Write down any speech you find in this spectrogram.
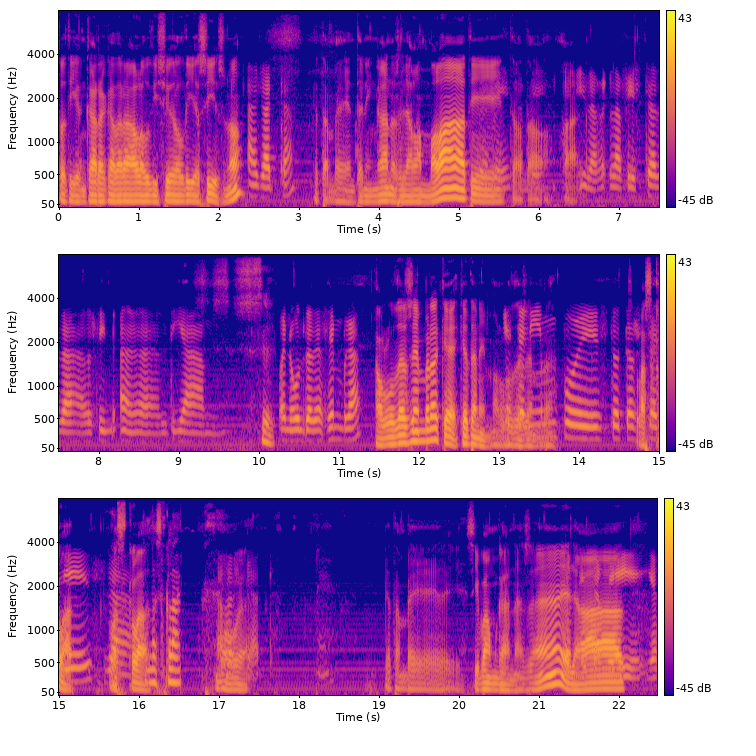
tot i que encara quedarà l'audició del dia 6, no? exacte. Que també en tenim ganes, allà a l'embalat i tal, tal. també. Va. I la, la festa del el dia, Sí. bueno, el de desembre, El 1 de desembre, què, què tenim el 1 ja de tenim desembre? pues, tots els L'esclat, tallers de... l'esclat. L'esclat. Molt bé, que també s'hi va amb ganes, eh? També, Allà també, ja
